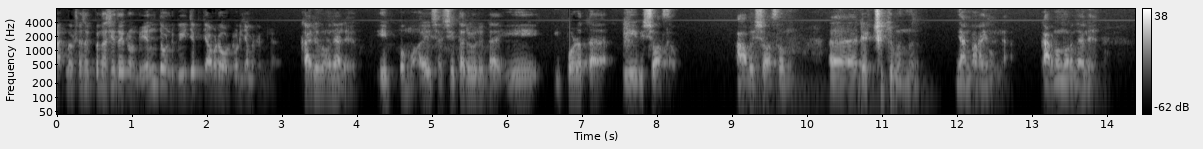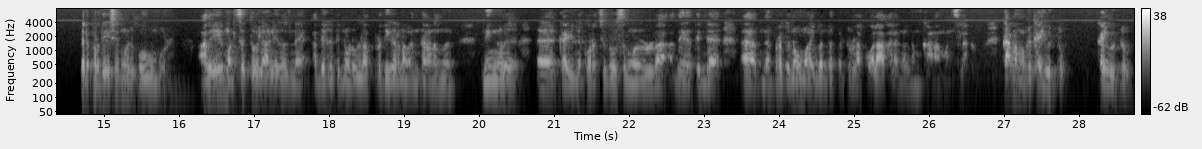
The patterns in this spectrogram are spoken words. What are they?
ആത്മവിശ്വാസം ഇപ്പം ശശി തരൂരുണ്ട് എന്തുകൊണ്ട് ബി ജെ പിക്ക് അവിടെ വോട്ട് പിടിക്കാൻ പറ്റുന്നില്ല? കാര്യം എന്ന് പറഞ്ഞാൽ ഇപ്പം ഈ ശശി തരൂരിന്റെ ഈ ഇപ്പോഴത്തെ ഈ വിശ്വാസം ആ വിശ്വാസം രക്ഷിക്കുമെന്ന് ഞാൻ പറയുന്നില്ല. കാരണം എന്ന് പറഞ്ഞാൽ ചില പ്രദേശങ്ങളിൽ പോകുമ്പോൾ അതേ മത്സ്യത്തൊഴിലാളികൾ തന്നെ അദ്ദേഹത്തിനോടുള്ള പ്രതികരണം എന്താണെന്ന് നിങ്ങൾ കഴിഞ്ഞ കുറച്ച് ദിവസങ്ങളിലുള്ള അദ്ദേഹത്തിന്റെ പ്രചരണവുമായി ബന്ധപ്പെട്ടുള്ള കോലാഹലങ്ങൾ നമുക്ക് കാണാൻ മനസ്സിലാക്കും. കാരണം അവർ കൈവിട്ടു. കൈവിട്ടു.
